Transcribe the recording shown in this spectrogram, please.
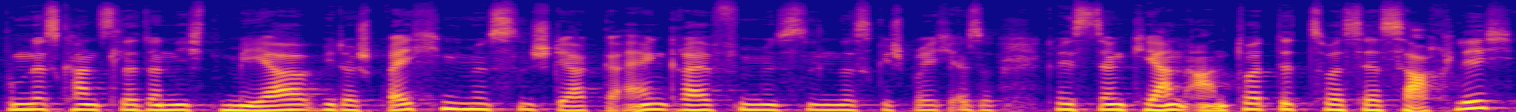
Bundeskanzler dann nicht mehr widersprechen müssen, stärker eingreifen müssen in das Gespräch? Also Christian Kern antwortet zwar sehr sachlich,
